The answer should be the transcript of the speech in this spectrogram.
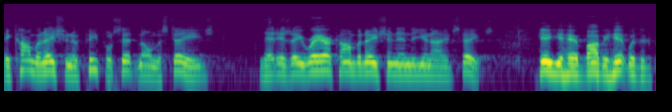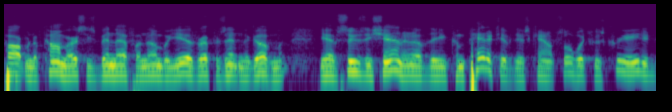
a combination of people sitting on the stage that is a rare combination in the United States. Here you have Bobby Hitt with the Department of Commerce. He's been there for a number of years representing the government. You have Susie Shannon of the Competitiveness Council, which was created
